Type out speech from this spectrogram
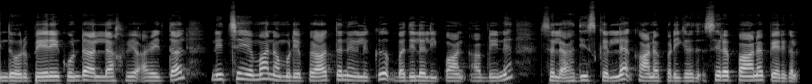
இந்த ஒரு பேரை கொண்டு அல்லாஹ்வை அழைத்தால் நிச்சயமாக நம்முடைய பிரார்த்தனைகளுக்கு பதிலளிப்பான் அப்படின்னு சில ஹதீஸ்களில் காணப்படுகிறது. சிறப்பான பேர்கள்.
